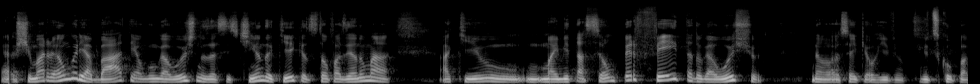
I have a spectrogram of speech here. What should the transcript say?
É o chimarrão, Guriabá. Tem algum gaúcho nos assistindo aqui, que eu estou fazendo uma, aqui um- uma imitação perfeita do gaúcho. Não, eu sei que é horrível. Me desculpa,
